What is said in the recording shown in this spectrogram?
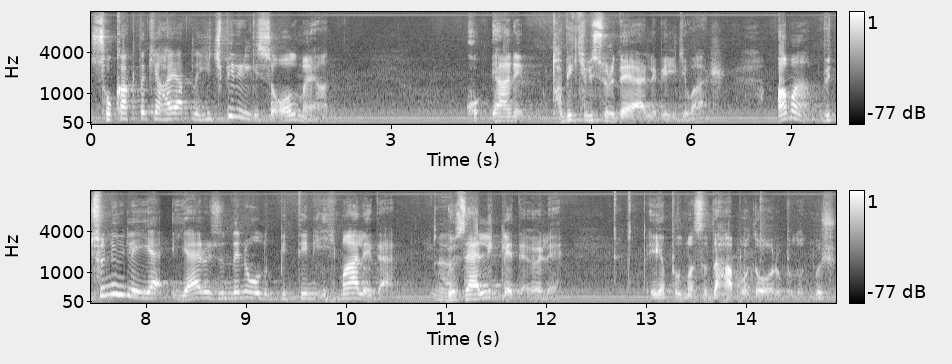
sokaktaki hayatla hiçbir ilgisi olmayan, yani tabii ki bir sürü değerli bilgi var. Ama bütünüyle ye- yeryüzünde ne olup bittiğini ihmal eden, özellikle de öyle yapılması daha doğru bulunmuş.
